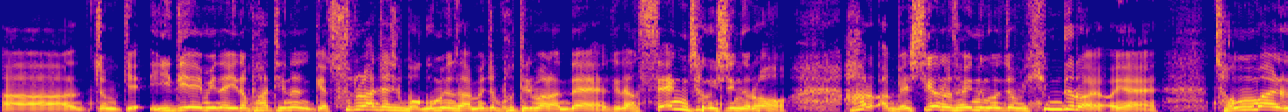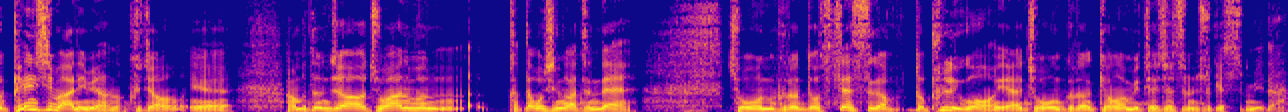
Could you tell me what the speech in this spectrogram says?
아, 좀 이렇게 EDM이나 이런 파티는 이렇게 술을 한 잔씩 먹으면서 하면 좀 버틸만 한데, 그냥 생 정신으로 하루, 아, 몇 시간을 서 있는 건 좀 힘들어요. 예. 정말 그 팬심 아니면, 그죠? 예. 아무튼 저 좋아하는 분 갔다 오신 것 같은데, 좋은 그런 또 스트레스가 또 풀리고, 예, 좋은 그런 경험이 되셨으면 좋겠습니다.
